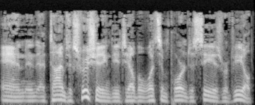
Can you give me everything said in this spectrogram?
and in, at times excruciating detail, but what's important to see is revealed.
